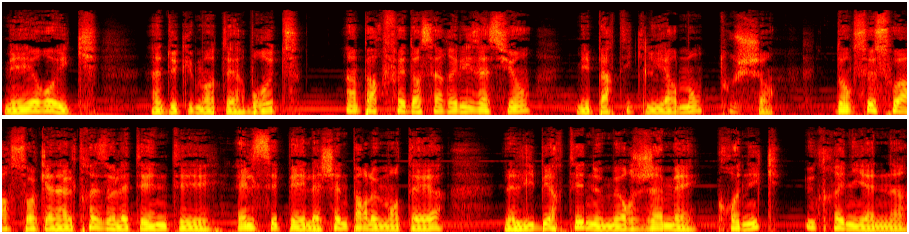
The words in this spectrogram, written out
mais héroïque. Un documentaire brut, imparfait dans sa réalisation, mais particulièrement touchant. Donc ce soir sur le canal 13 de la TNT, LCP, la chaîne parlementaire, La liberté ne meurt jamais, chronique ukrainienne.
